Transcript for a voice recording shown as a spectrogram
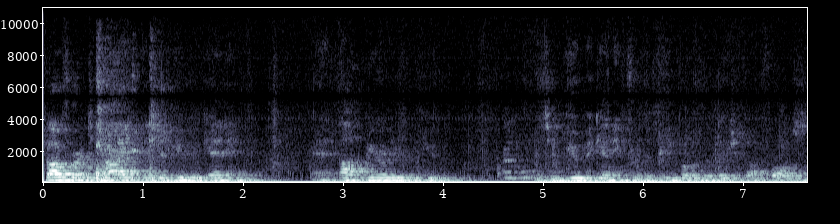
Topher, tonight is a new beginning, and not merely for you. It's a new beginning for the people of the Wichita Falls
